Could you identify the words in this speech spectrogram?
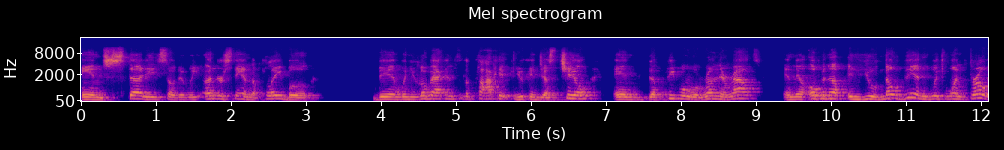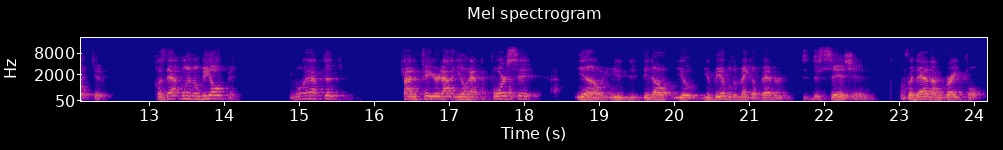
and study so that we understand the playbook, then when you go back into the pocket, you can just chill and the people will run their routes and they'll open up and you'll know then which one to throw it to because that one will be open. You won't have to try to figure it out. You don't have to force it. You know, you you don't you'll you'll be able to make a better decision. For that, I'm grateful.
